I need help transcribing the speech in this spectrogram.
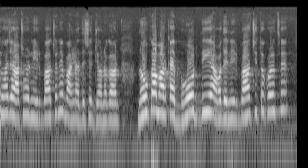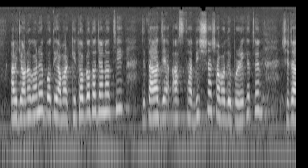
দু হাজার আঠারো নির্বাচনে বাংলাদেশের জনগণ নৌকা মার্কায় ভোট দিয়ে আমাদের নির্বাচিত করেছে। আমি জনগণের প্রতি আমার কৃতজ্ঞতা জানাচ্ছি যে তারা যে আস্থা বিশ্বাস আমাদের উপর রেখেছেন সেটা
